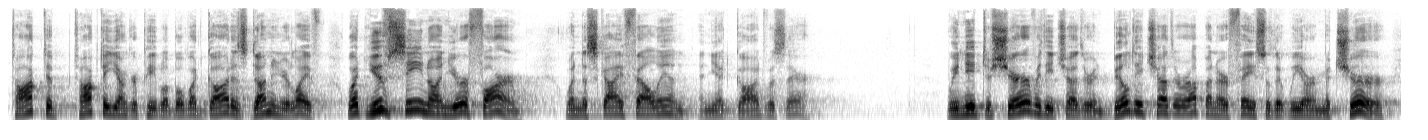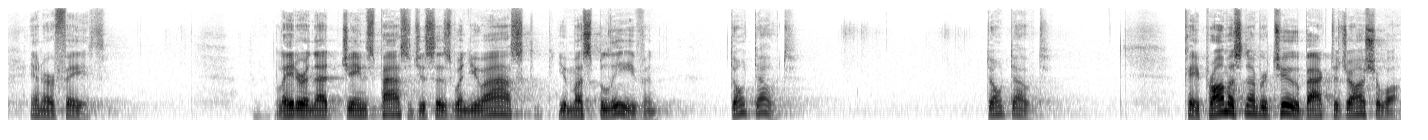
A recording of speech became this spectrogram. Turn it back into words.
Talk to, talk to younger people about what God has done in your life, what you've seen on your farm when the sky fell in, and yet God was there. We need to share with each other and build each other up in our faith so that we are mature in our faith. Later in that James passage, it says, When you ask, you must believe, and don't doubt. Don't doubt. Okay, promise number two, back to Joshua.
